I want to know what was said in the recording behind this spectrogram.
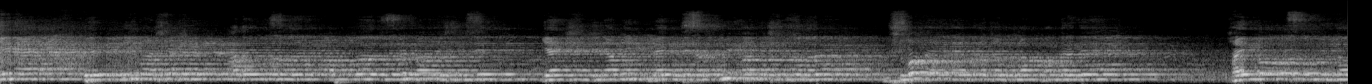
Yine belediye başkanı adayımız olarak Abdullah Özdemir kardeşimizi genç, dinamik ve samimi kardeşimiz olarak Şubat ayında yapılacak olan kongrede hayırlı olmasını diliyor,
